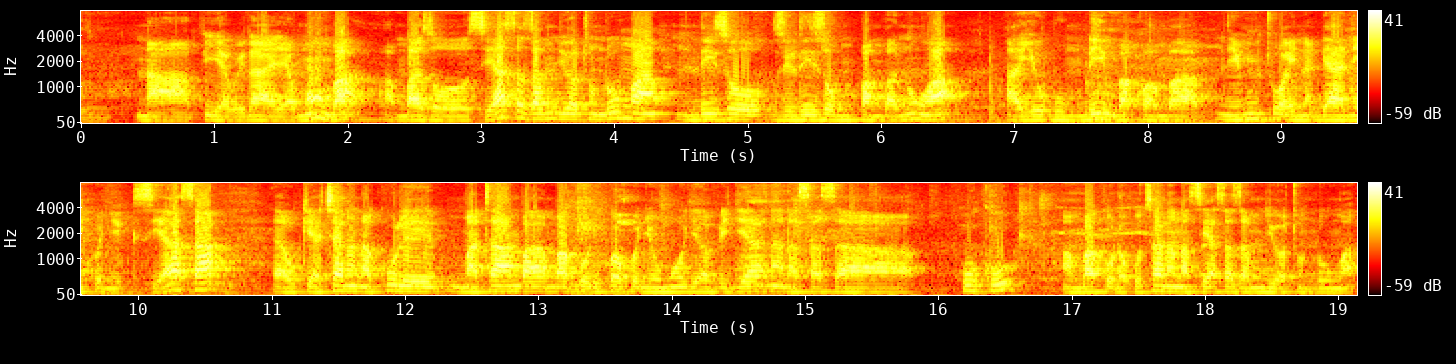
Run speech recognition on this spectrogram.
-hmm. na pia wilaya ya Momba ambazo siasa za mji wa Tunduma ndizo zilizompambanua Ayubu Mlimba kwamba ni mtu wa aina gani kwenye siasa. Uh, ukiachana na kule Matamba ambako ulikuwa kwenye umoja wa vijana na sasa huku ambako unakutana na siasa za mji wa Tunduma.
